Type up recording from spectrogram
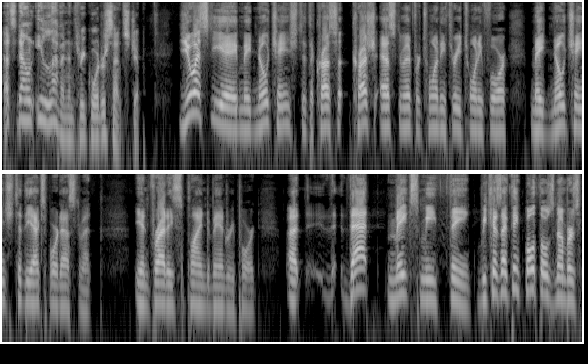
That's down 11 and three quarter cents, Chip. USDA made no change to the crush, crush estimate for 23-24, made no change to the export estimate in Friday's supply and demand report. Uh, th- that makes me think because I think both those numbers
